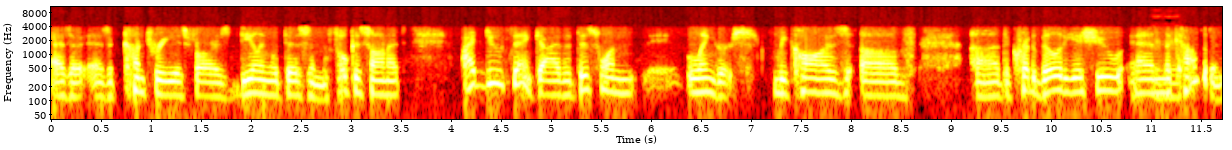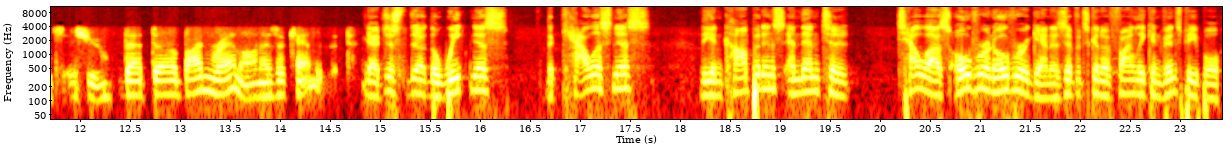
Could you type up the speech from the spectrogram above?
as a as a country as far as dealing with this and the focus on it. I do think, Guy, that this one lingers because of uh, the credibility issue and mm-hmm. the competence issue that uh, Biden ran on as a candidate. Yeah, just the, the weakness, the callousness, the incompetence, and then to tell us over and over again, as if it's going to finally convince people,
